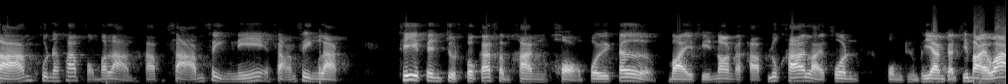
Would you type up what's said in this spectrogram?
สามคุณภาพของบาลานครับสามสิ่งนี้สามสิ่งหลัก ที่เป็นจุดโฟกัสสำคัญของโปรเจคเตอร์ไบฟีนอลนะครับ ลูกค้าหลายคนผมถึงพยายามจะอธิบายว่า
